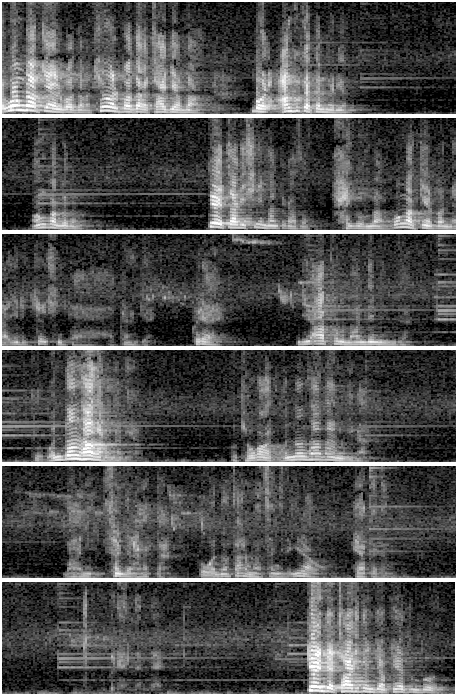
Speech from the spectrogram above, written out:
원각경을 보다가 경을 보다가 자기가 막 뭘 안 것 같단 말이야. 안 가거든. 그래 자기 스님한테 가서 아이고 막 원각경을 보다 내가 이렇게 했습니다. 그런 게 그래. 네 앞으로 만들면 이제 그 원돈사상 말이야. 그 교과가 원돈사상 네가 많이 선전하겠다. 그 원돈사람만 선전이라고 해왔거든. 그랬는데. 그래 이제 자기도 이제 그래도 뭐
